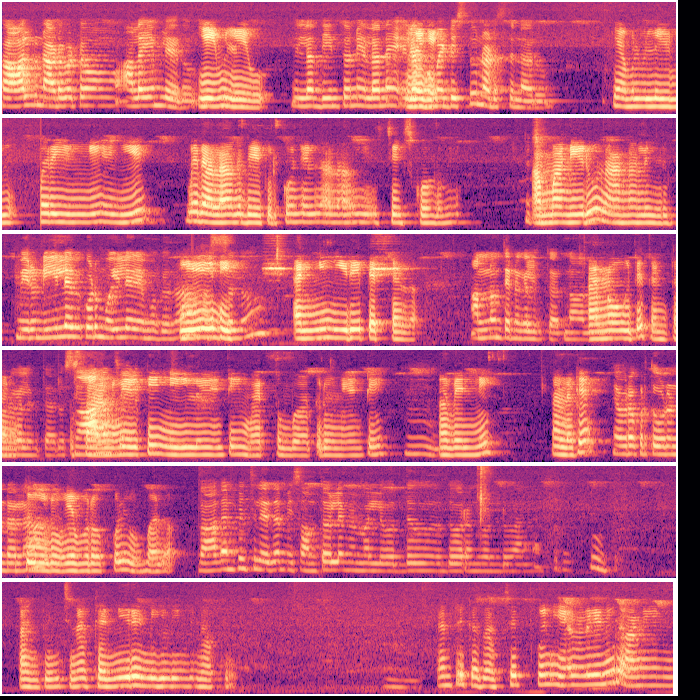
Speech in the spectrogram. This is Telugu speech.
కాళ్ళు నడవటం అలా ఏం లేదు. ఏమి లేవు. ఇలా దీంతోనే ఇలానే ఇలా మూమెంట్ ఇస్తూ నడుస్తున్నారు. ఎవరు లేరు. మరి ఇన్ని అయ్యి మరి అలాగే దేకుడుకొని వెళ్ళి అలాగే చేసుకోవడమే. అమ్మ నీరు నాన్న లేరు. మీరు నీళ్ళు అవి కూడా మొయ్యలేరేమో కదా ఏది? అసలు అన్నీ మీరే పెట్టాలి. అన్నం తినగలుగుతారు నాలుగు అన్నం ఒకటే తింటాను తినగలుగుతారు. స్నానం ఏంటి నీళ్ళు ఏంటి మొత్తం బాత్రూమ్ ఏంటి ఉమ్. అవన్నీ అలాగే ఎవరొకరు తోడు ఉండాలా తోడు ఎవరొక్కరు ఇవ్వాలి. బాధ అనిపించలేదా మీ సొంత వాళ్ళే మిమ్మల్ని వద్దు దూరంగా ఉండు అన్నప్పుడు అనిపించిన కన్నీరే మిగిలింది నాకు. అంతే కదా చెప్పుకొని వెళ్ళలేను రానేను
